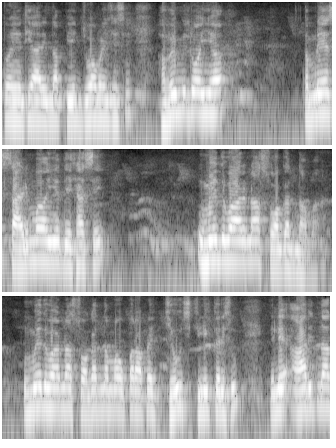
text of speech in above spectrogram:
તો અહીંયાથી આ રીતના પેજ જોવા મળી જશે. હવે મિત્રો અહીંયા તમને સાઈડમાં અહીંયા દેખાશે ઉમેદવારના સ્વાગતનામા. ઉમેદવારના સ્વાગતનામા ઉપર આપણે જેવું જ ક્લિક કરીશું. એટલે આ રીતના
